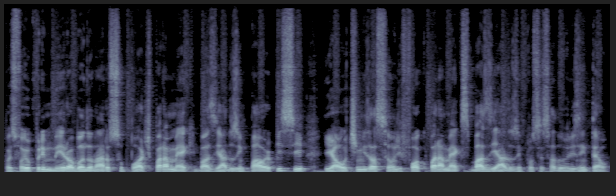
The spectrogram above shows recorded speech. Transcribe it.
pois foi o primeiro a abandonar o suporte para Mac baseados em PowerPC e a otimização de foco para Macs baseados em processadores Intel.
